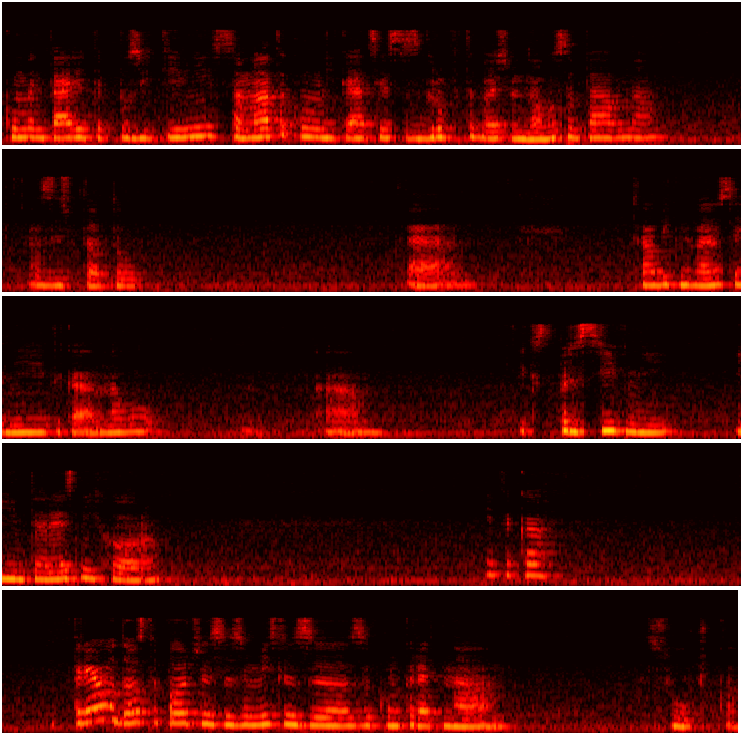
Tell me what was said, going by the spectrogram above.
коментарите позитивни. Самата комуникация с групата беше много забавна, защото а, това обикновено са едни така много а, експресивни и интересни хора. И така. Трябва доста повече да се замисля за, за конкретна случка.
